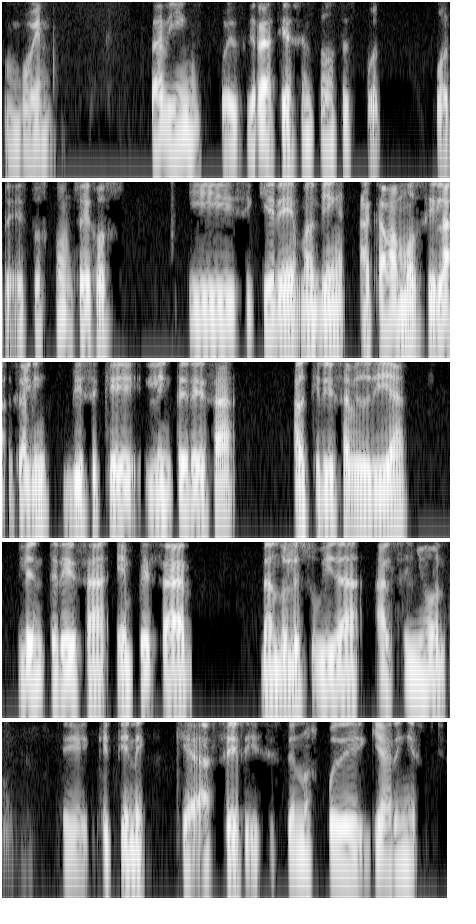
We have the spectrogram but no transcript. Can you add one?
Bueno, está bien, pues gracias entonces por, por estos consejos. Y si quiere, más bien acabamos, si, la, si alguien dice que le interesa adquirir sabiduría, le interesa empezar dándole su vida al Señor, eh, ¿qué tiene que hacer y si usted nos puede guiar en esto?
